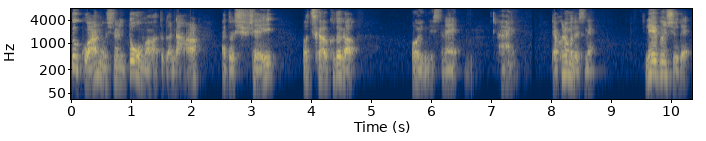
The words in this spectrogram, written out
不管の後ろにどうまとかな、あと谁を使うことが多いんですね。はい。ではこれもですね、例文集で、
